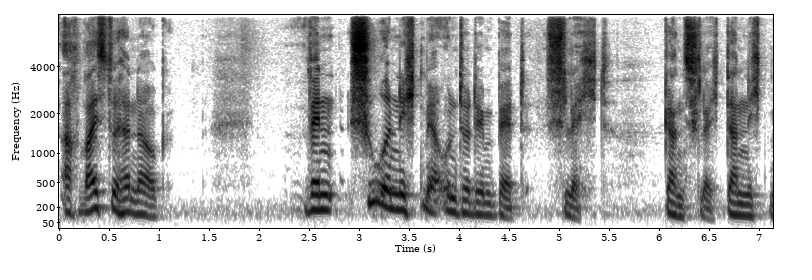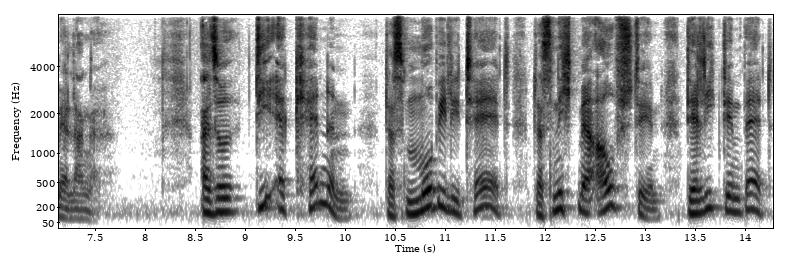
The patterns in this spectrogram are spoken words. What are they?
ach weißt du, Herr Nauk, wenn Schuhe nicht mehr unter dem Bett, schlecht, ganz schlecht, dann nicht mehr lange. Also die erkennen, dass Mobilität, das nicht mehr aufstehen, der liegt im Bett,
